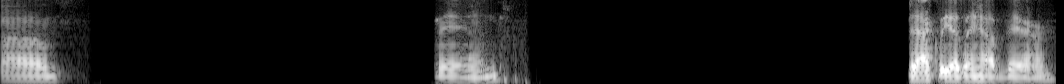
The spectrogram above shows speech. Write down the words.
Um, command. Exactly as I have there.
